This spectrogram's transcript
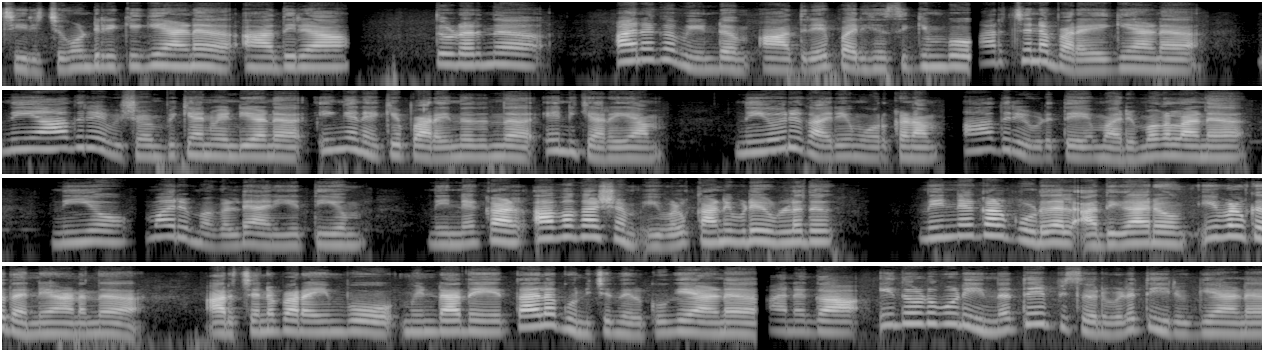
ചിരിച്ചുകൊണ്ടിരിക്കുകയാണ് ആതിര. തുടർന്ന് അനഘ വീണ്ടും ആതിരയെ പരിഹസിക്കുമ്പോൾ അർച്ചന പറയുകയാണ് നീ ആതിരയെ വിഷമിപ്പിക്കാൻ വേണ്ടിയാണ് ഇങ്ങനെയൊക്കെ പറയുന്നതെന്ന് എനിക്കറിയാം. നീ ഒരു കാര്യം ഓർക്കണം ആതിര ഇവിടുത്തെ മരുമകളാണ്. നീയോ മരുമകളുടെ അനിയത്തിയും. നിന്നേക്കാൾ അവകാശം ഇവൾക്കാണ് ഇവിടെ ഉള്ളത്. നിന്നേക്കാൾ കൂടുതൽ അധികാരവും ഇവൾക്ക് തന്നെയാണെന്ന് അർച്ചന പറയുമ്പോൾ മിണ്ടാതെ തല കുനിച്ച് നിൽക്കുകയാണ്. അനഘ ഇതോടുകൂടി ഇന്നത്തെ എപ്പിസോഡ് ഇവിടെ തീരുകയാണ്.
